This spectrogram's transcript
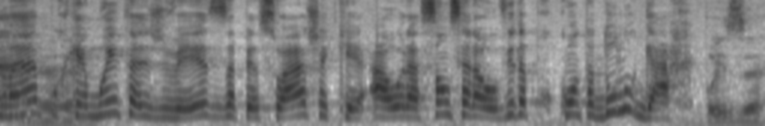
não é? Porque muitas vezes a pessoa acha que a oração será ouvida por conta do lugar Pois é.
